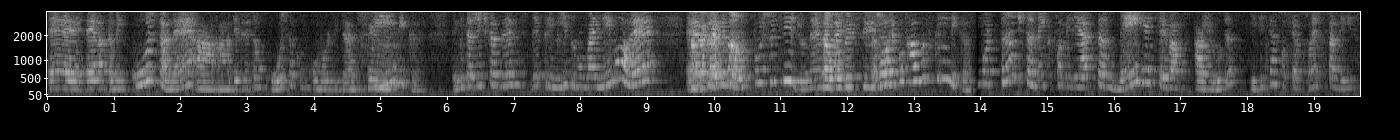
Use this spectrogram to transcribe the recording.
é, ela também cursa, né? A, a, depressão cursa com comorbidades Sim. clínicas. Tem muita gente que às vezes deprimido não vai nem morrer é, depressão. Por, por suicídio, né? Mas por suicídio. morrer por causas clínicas. Importante também que o familiar também receba ajuda. Existem associações que fazem isso.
